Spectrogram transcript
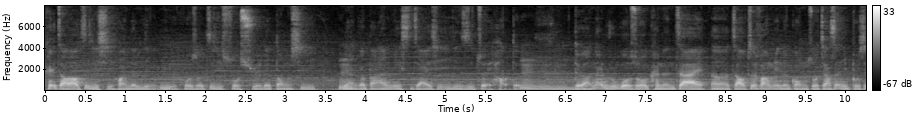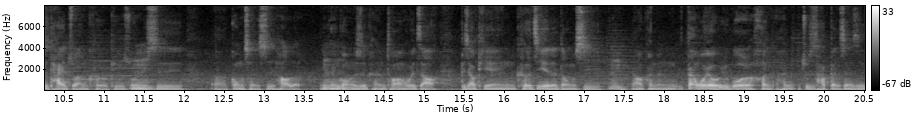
可以找到自己喜欢的领域，或者说自己所学的东西，两个把它 mix 在一起，一定是最好的，嗯嗯嗯，对啊。那如果说可能在呃找这方面的工作，假设你不是太专科，比如说你是呃工程师好了，你可能工程师可能通常会找。比较偏科技的东西，嗯，然后可能，但我有遇过很很，就是他本身是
